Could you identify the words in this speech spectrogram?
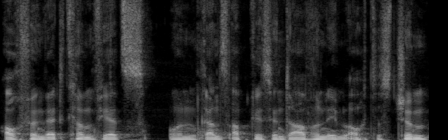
auch für den Wettkampf jetzt und ganz abgesehen davon eben auch das Gym,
